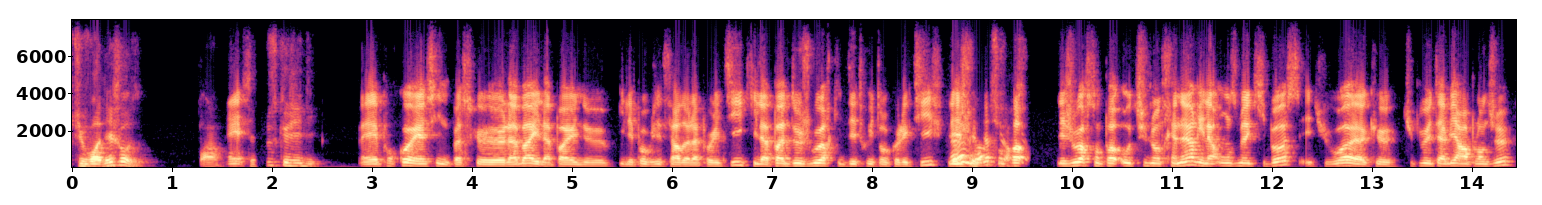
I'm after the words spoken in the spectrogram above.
tu vois des choses. Voilà. C'est tout ce que j'ai dit. Mais pourquoi Yacine? Parce que là-bas, il n'est pas, une... il pas obligé de faire de la politique. Il n'a pas deux joueurs qui détruisent ton collectif. Les, joueurs, sont pas... les joueurs sont pas au-dessus de l'entraîneur. Il a 11 mecs qui bossent et tu vois que tu peux établir un plan de jeu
